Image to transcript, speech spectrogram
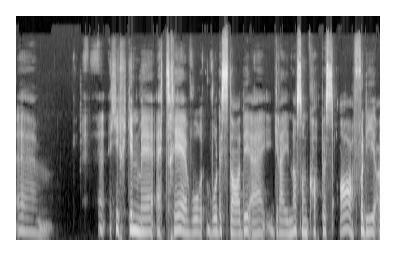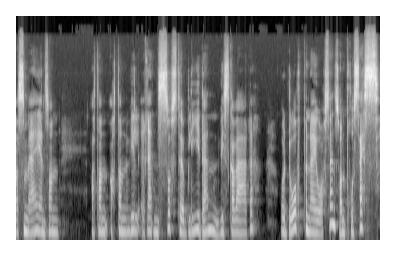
eh, kirken med et tre hvor, hvor, det stadig er greiner som kappes av, fordi som er i en sånn at han, at han vil rense oss til å bli den vi skal være. Og dåpen er jo også en sånn prosess,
